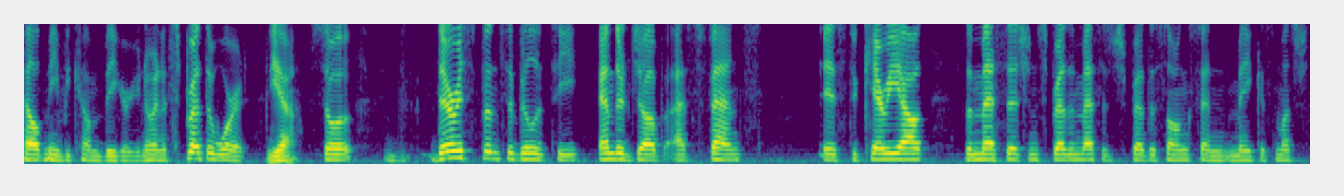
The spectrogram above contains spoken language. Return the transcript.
help me become bigger, you know, and it spread the word. Yeah. So th- their responsibility and their job as fans is to carry out the message and spread the message, spread the songs, and make as much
